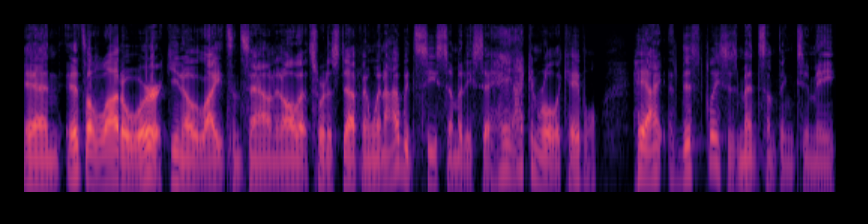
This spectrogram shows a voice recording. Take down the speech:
and it's a lot of work, you know, lights and sound and all that sort of stuff. And when I would see somebody say, hey, I can roll a cable. Hey, I, this place has meant something to me.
